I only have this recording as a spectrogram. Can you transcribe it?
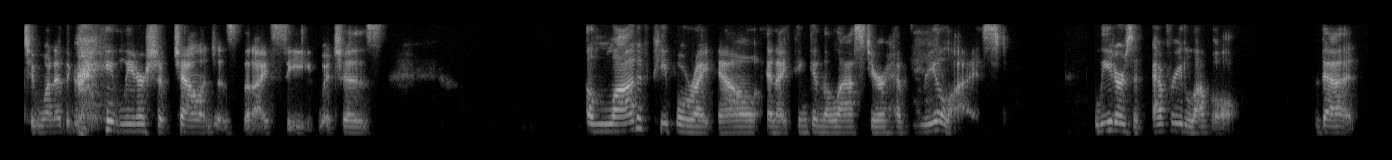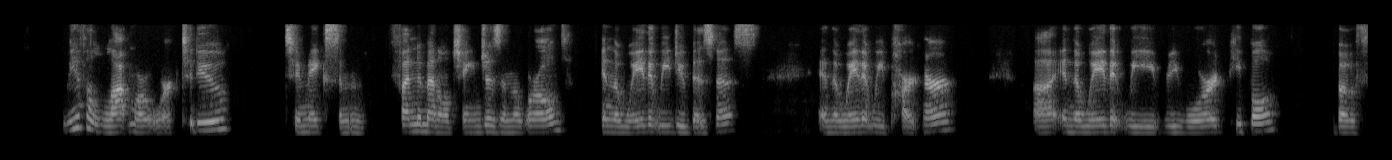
to one of the great leadership challenges that I see, which is a lot of people right now, and I think in the last year, have realized leaders at every level that we have a lot more work to do to make some fundamental changes in the world, in the way that we do business, in the way that we partner, uh, in the way that we reward people, both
